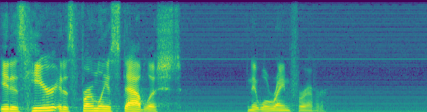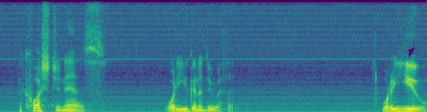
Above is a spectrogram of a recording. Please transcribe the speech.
it is here, it is firmly established, and it will reign forever. The question is what are you going to do with it? What are you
